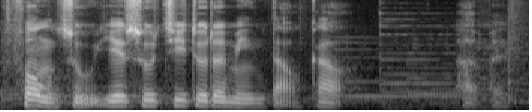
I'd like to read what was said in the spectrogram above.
奉主耶稣基督的名祷告，阿门。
